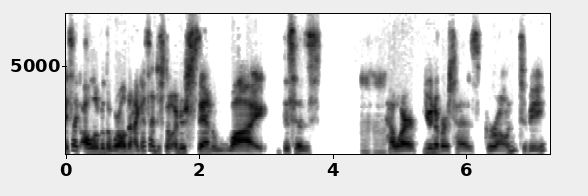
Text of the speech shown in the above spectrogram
it's like all over the world. And I guess I just don't understand why this has, hmm how our universe has grown to be.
